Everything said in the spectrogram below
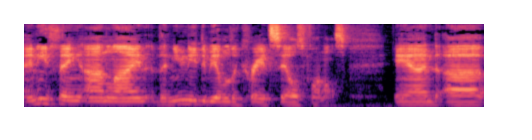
anything online, then you need to be able to create sales funnels and uh,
